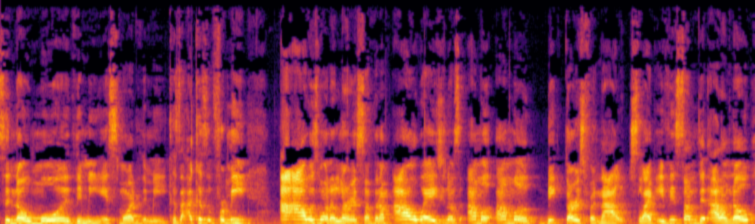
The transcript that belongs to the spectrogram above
to know more than me and smarter than me. Because I. because for me. I always want to learn something. I'm always, you know, I'm a I'm a big thirst for knowledge. Like if it's something that I don't know,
